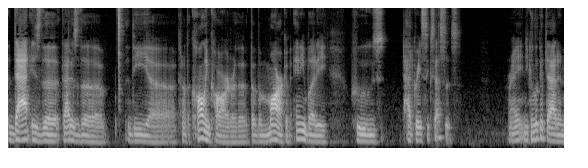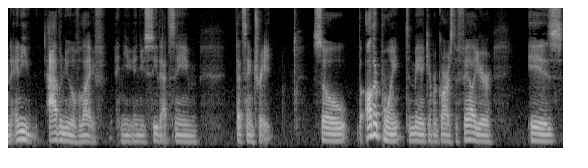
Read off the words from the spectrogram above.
that is the that is the the uh, kind of the calling card or the, the the mark of anybody who's had great successes right and you can look at that in any avenue of life and you and you see that same that same trait. So the other point to make in regards to failure is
